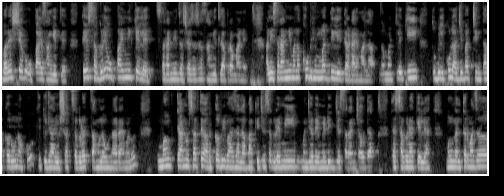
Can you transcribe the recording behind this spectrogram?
बरेचसे उपाय सांगितले. ते सगळे उपाय मी केलेत सरांनी जशा जशा सांगितल्याप्रमाणे. आणि सरांनी मला खूप हिंमत दिली त्या टायमाला. म्हटले की तू बिलकुल अजिबात चिंता करू नको की तुझ्या आयुष्यात सगळंच चांगलं होणार आहे म्हणून. मग त्यानुसार ते अर्कविवाह झाला. बाकीचे सगळे मी म्हणजे रेमेडीज जे सरांच्या होत्या त्या सगळ्या केल्या. मग नंतर माझं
